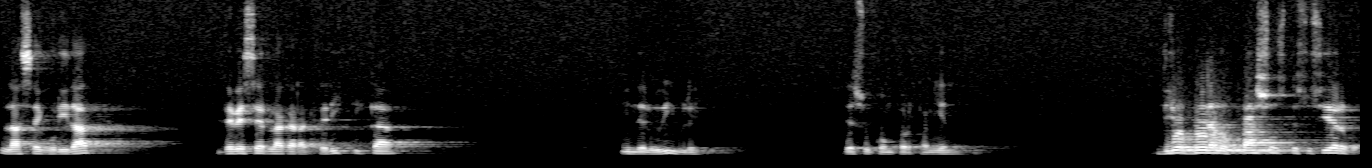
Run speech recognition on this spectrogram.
la seguridad debe ser la característica ineludible de su comportamiento. Dios vela los pasos de sus siervos.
